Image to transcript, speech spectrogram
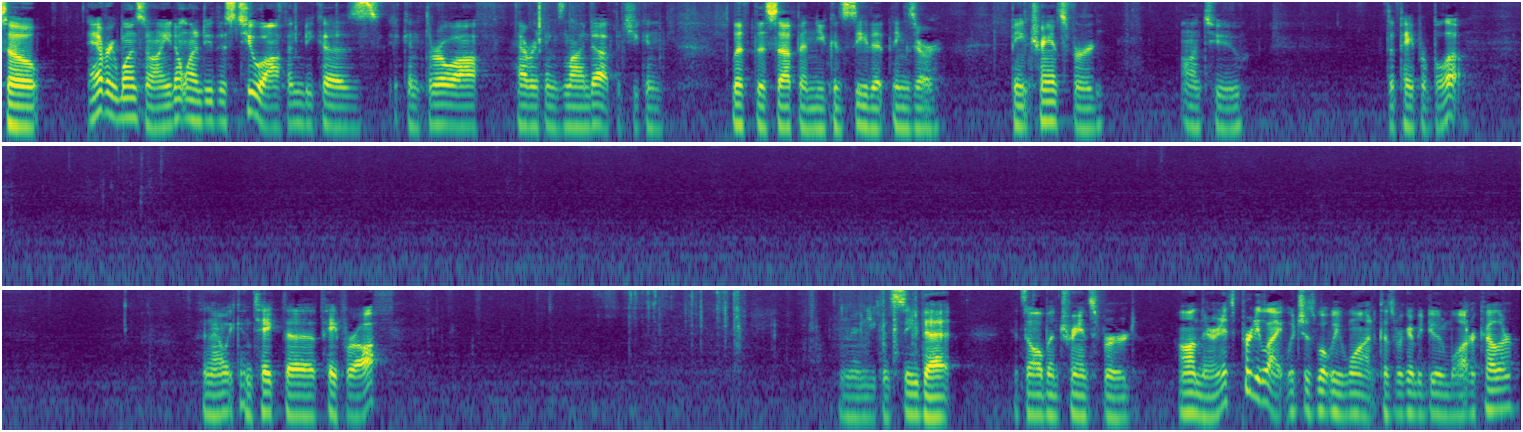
So every once in a while, you don't want to do this too often because it can throw off how everything's lined up, but you can lift this up and you can see that things are being transferred onto the paper below. So now we can take the paper off. And then you can see that it's all been transferred on there. And it's pretty light, which is what we want because we're going to be doing watercolor.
